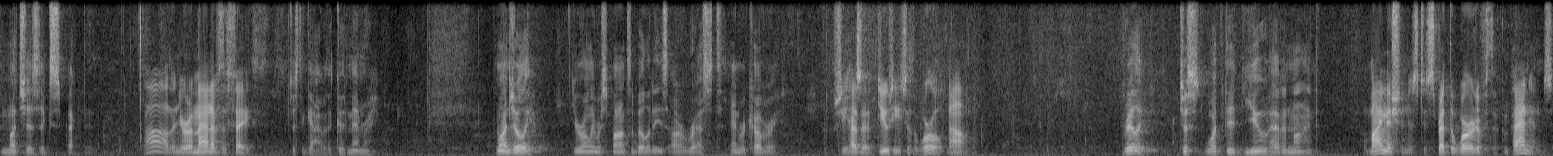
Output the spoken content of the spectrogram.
much is expected. Ah, then you're a man of the faith. Just a guy with a good memory. Come on, Julie. Your only responsibilities are rest and recovery. She has a duty to the world now. Really? Just what did you have in mind? My mission is to spread the word of the companions.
